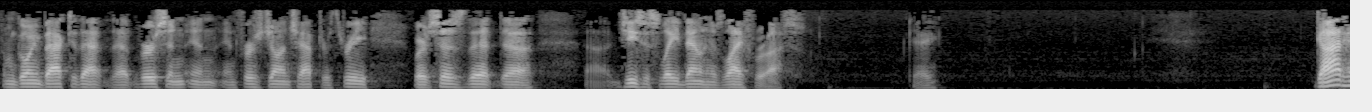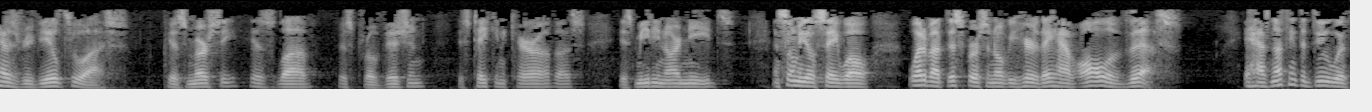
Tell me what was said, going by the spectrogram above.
from going back to that, that verse in, in, in 1 John chapter 3, where it says that uh, uh, Jesus laid down his life for us. Okay? God has revealed to us his mercy, his love, his provision, his taking care of us, his meeting our needs. And some of you will say, well, what about this person over here? They have all of this. It has nothing to do with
